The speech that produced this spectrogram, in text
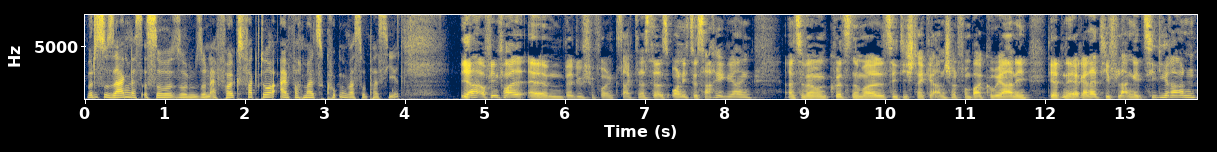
Würdest du sagen, das ist so, so, so ein Erfolgsfaktor, einfach mal zu gucken, was so passiert? Ja, auf jeden Fall, ähm, weil du schon vorhin gesagt hast, da ist ordentlich zur Sache gegangen. Also wenn man kurz nochmal sich die Strecke anschaut von Bakuriani, die hat eine relativ lange Zielgeraden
